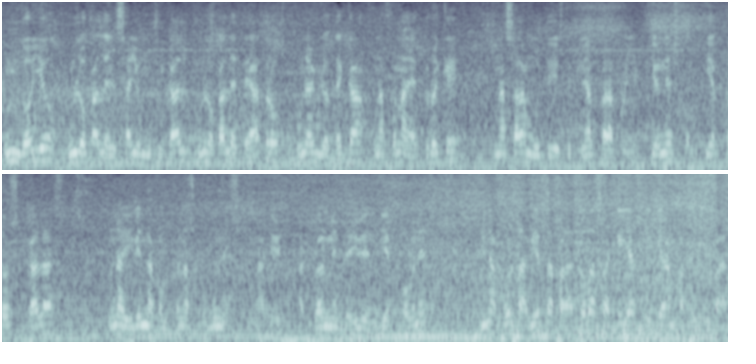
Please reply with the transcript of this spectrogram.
un doyo, un local de ensayo musical, un local de teatro, una biblioteca, una zona de trueque, una sala multidisciplinar para proyecciones, conciertos, galas, una vivienda con zonas comunes en la que actualmente viven 10 jóvenes y una puerta abierta para todas aquellas que quieran participar,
